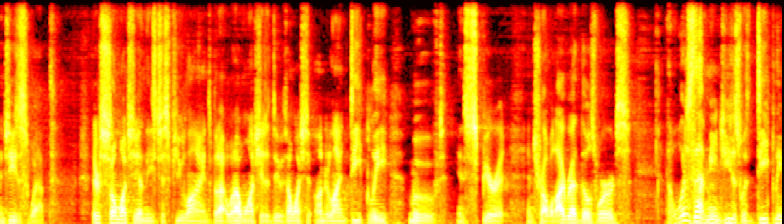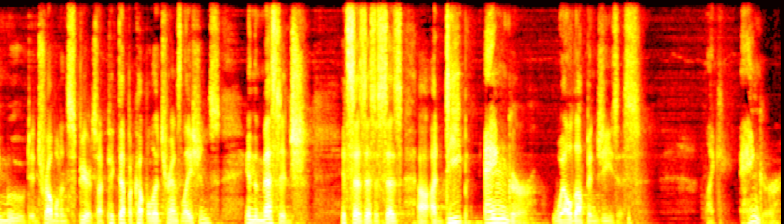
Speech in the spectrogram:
And Jesus wept. There's so much in these just few lines, but I, what I want you to do is I want you to underline deeply moved in spirit and troubled. I read those words. Now, what does that mean? Jesus was deeply moved and troubled in spirit. So I picked up a couple of translations. In the message, it says this it says, uh, a deep anger welled up in Jesus. Like, anger?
